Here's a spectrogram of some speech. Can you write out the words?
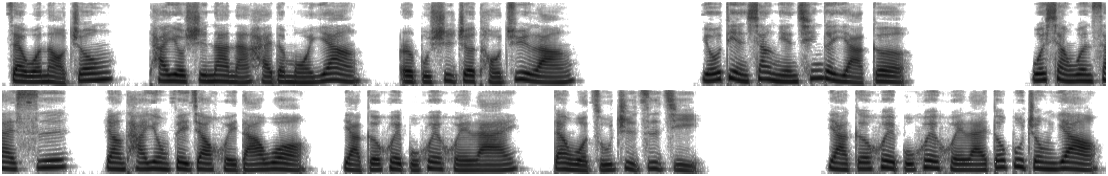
在我脑中，他又是那男孩的模样，而不是这头巨狼，有点像年轻的雅各。我想问赛斯，让他用吠叫回答我，雅各会不会回来？但我阻止自己。雅各会不会回来都不重要，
